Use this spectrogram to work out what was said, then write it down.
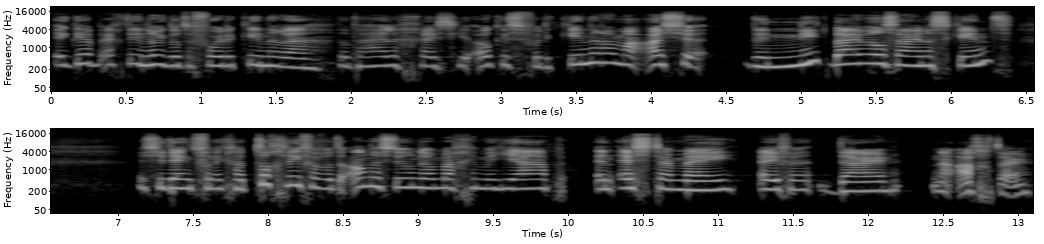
ik heb echt de indruk dat er voor de kinderen, dat de Heilige Geest hier ook is voor de kinderen. Maar als je er niet bij wil zijn als kind, als je denkt van ik ga toch liever wat anders doen, dan mag je met Jaap en Esther mee even daar naar achter.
